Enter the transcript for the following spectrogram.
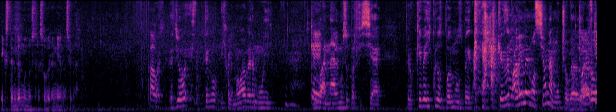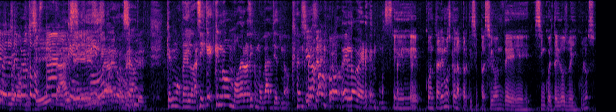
extendemos nuestra soberanía nacional. Pues, yo tengo, híjole, me voy a ver muy, banal, muy superficial. Pero ¿qué vehículos podemos ver? a mí me emociona mucho ver. Claro, que ves de pronto los tanques. Sí, claro. O sea, ¿qué modelo? Así, ¿qué, ¿qué, nuevo modelo? Así como gadget, ¿no? ¿Qué nuevo modelo veremos? Eh, contaremos con la participación de 52 vehículos.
